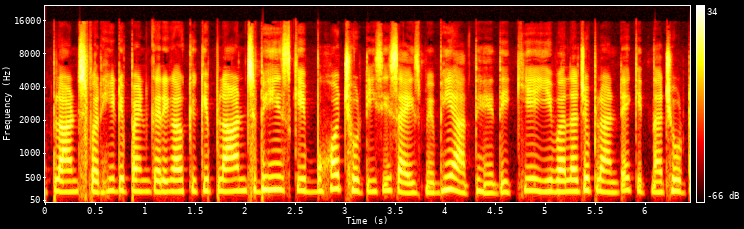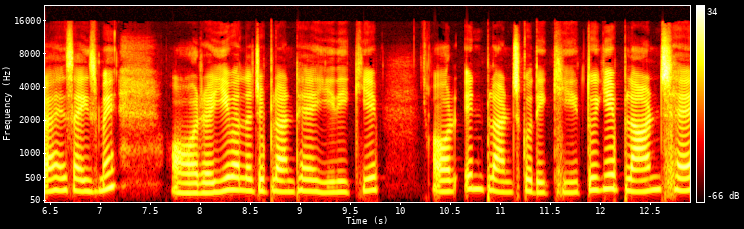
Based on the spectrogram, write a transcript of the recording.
प्लांट्स पर ही डिपेंड करेगा, क्योंकि प्लांट्स भी इसके बहुत छोटी सी साइज़ में भी आते हैं। देखिए, ये वाला जो प्लांट है, कितना छोटा है साइज़ में और ये वाला जो प्लांट है, ये देखिए और इन प्लांट्स को देखिए। तो ये प्लांट्स है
